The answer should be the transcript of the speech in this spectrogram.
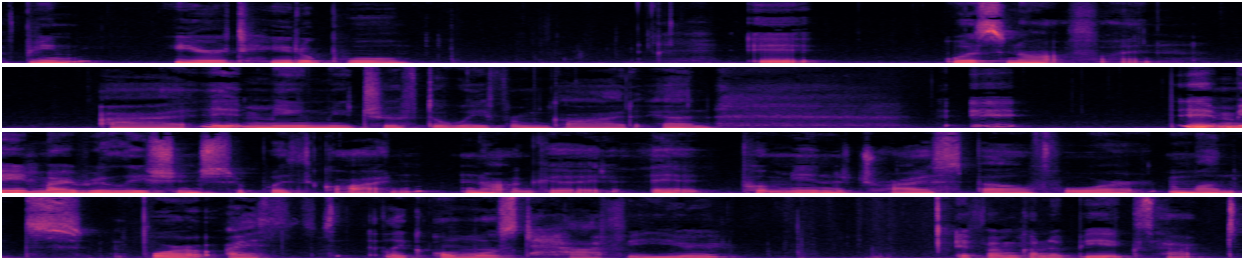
of being irritable. It was not fun. Uh, it made me drift away from God and it, it made my relationship with God not good. It put me in a dry spell for months, for I th- like almost half a year. if I'm gonna be exact.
